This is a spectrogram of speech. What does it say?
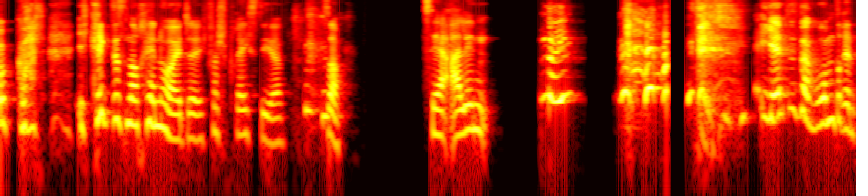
oh Gott, ich krieg das noch hin heute. Ich verspreche es dir. So. Sehr allen. Nein! Jetzt ist der Wurm drin.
